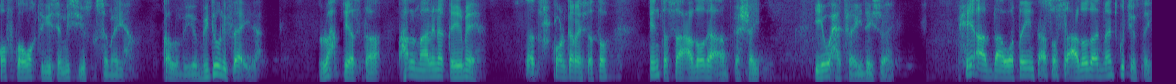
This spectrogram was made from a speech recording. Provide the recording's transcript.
qofkoo waktigiisa misuse ku sameeya ka lumiyo biduuni faa'ida wax qiyaasta hal maalina qiimee aad rekoord garaysato inta saacadood ee aada gashay iyo waxaad faa'iidayso. Wixii aada daawatay intaasoo saacadood aad maanta ku jirtay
